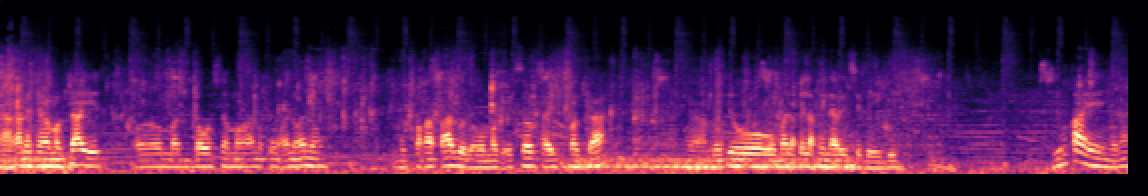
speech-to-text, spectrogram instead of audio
Saka na siya mag-diet o magbawas ng mga ano kung ano-ano. Magpakapagod o mag-exercise pagka ah, medyo malaki-laki na rin si baby. Yung kaya niya na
